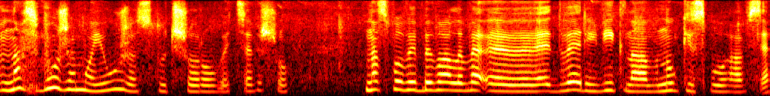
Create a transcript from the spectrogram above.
У нас, боже мой, ужас тут що робиться. Ви що? Нас повибивали е, двері, вікна, внук іспугався.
